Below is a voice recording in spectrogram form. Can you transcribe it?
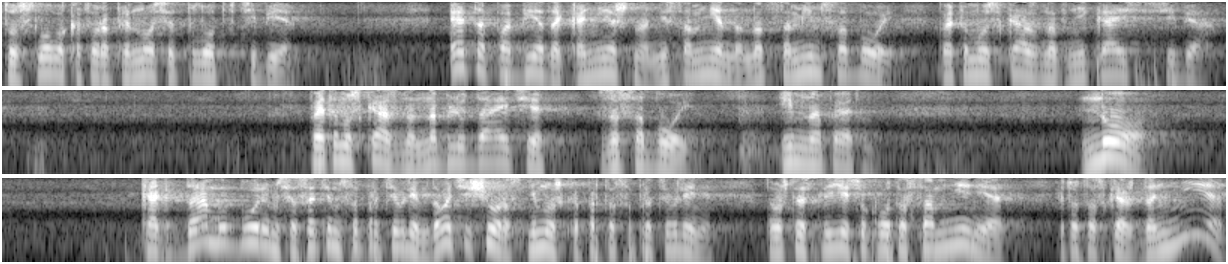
то слово, которое приносит плод в тебе. Это победа, конечно, несомненно, над самим собой. Поэтому сказано, вникайся в себя. Поэтому сказано, наблюдайте за собой. Именно поэтому. Но, когда мы боремся с этим сопротивлением, давайте еще раз немножко про это сопротивление. Потому что если есть у кого-то сомнения, и кто-то скажет, да нет,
